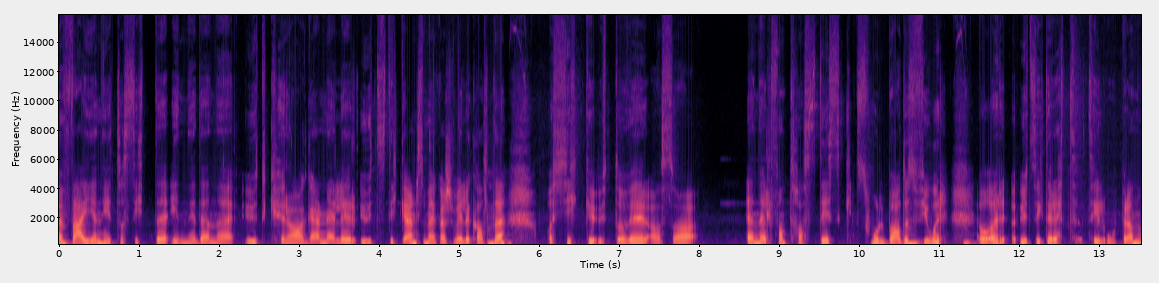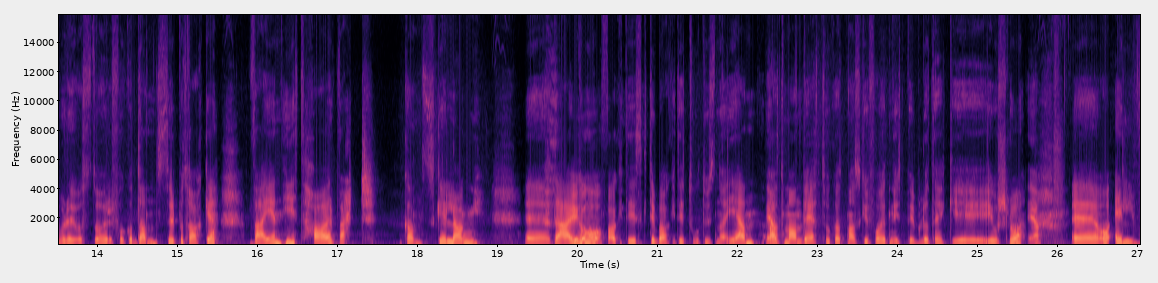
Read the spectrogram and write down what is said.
Men veien hit å sitte inni denne utkrageren, eller utstikkeren, som jeg kanskje ville kalt det, og kikke utover altså en helt fantastisk solbadet fjord, og utsikt rett til operaen, hvor det jo står folk og danser på taket. Veien hit har vært ganske lang. Eh, Det er jo faktisk tilbake til 2001 Ja. at man vedtok at man skulle få et nytt bibliotek i, i Oslo. Ja, Eh, Og elleve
